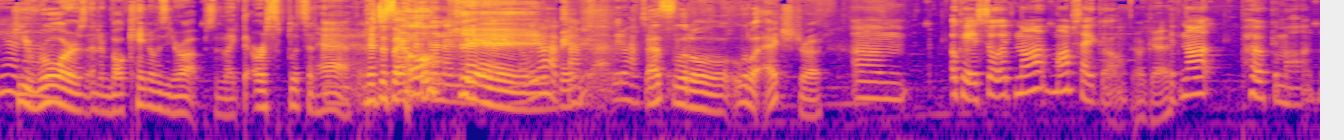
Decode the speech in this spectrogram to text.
Yeah, he no. roars and a volcano erupts and like the earth splits in half. No, no, it's just like okay. We don't have time for that. We don't have time. That's a little little extra. Um. Okay, so if not Mob Psycho, Okay. if not Pokemon,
